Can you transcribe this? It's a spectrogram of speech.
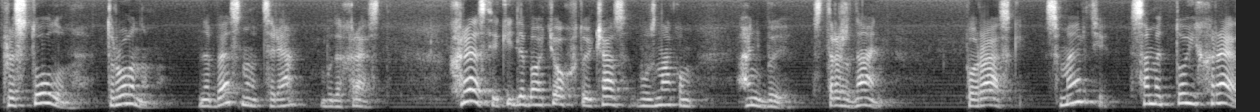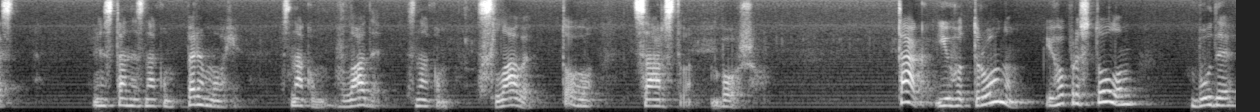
престолом, троном Небесного Царя буде хрест. Хрест, який для багатьох в той час був знаком ганьби, страждань, поразки, смерті, саме той хрест, він стане знаком перемоги, знаком влади, знаком слави того Царства Божого. Так, його троном, його престолом буде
